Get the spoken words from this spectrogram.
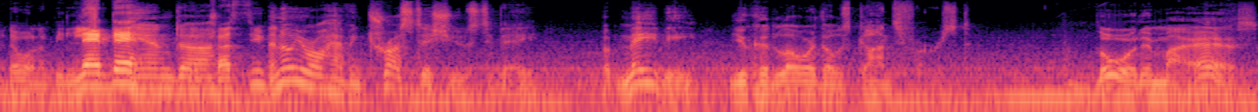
I don't want to be led there. And, I uh, trust you. I know you're all having trust issues today, but maybe you could lower those guns first. Lower than my ass.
